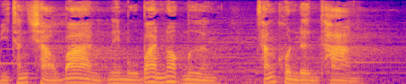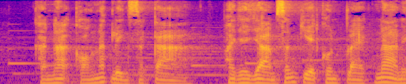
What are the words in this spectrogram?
มีทั้งชาวบ้านในหมู่บ้านนอกเมือง ทั้งคนเดินทาง คณะของนักเลงสกา พยายามสังเกตคนแปลกหน้าใน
